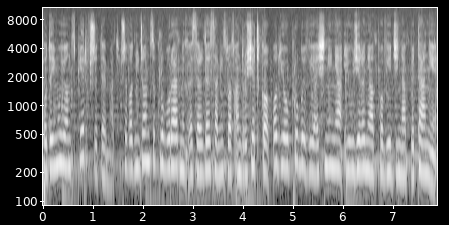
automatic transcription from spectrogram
Podejmując pierwszy temat, przewodniczący klubu radnych SLD Stanisław Andrusieczko podjął próby wyjaśnienia i udzielenia odpowiedzi na pytanie,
